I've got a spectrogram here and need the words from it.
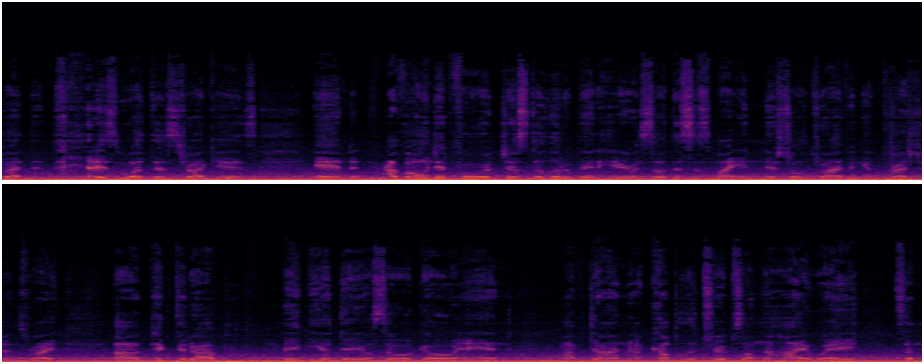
but that is what this truck is. And I've owned it for just a little bit here, so this is my initial driving impressions, right? Uh, picked it up maybe a day or so ago, and I've done a couple of trips on the highway, some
